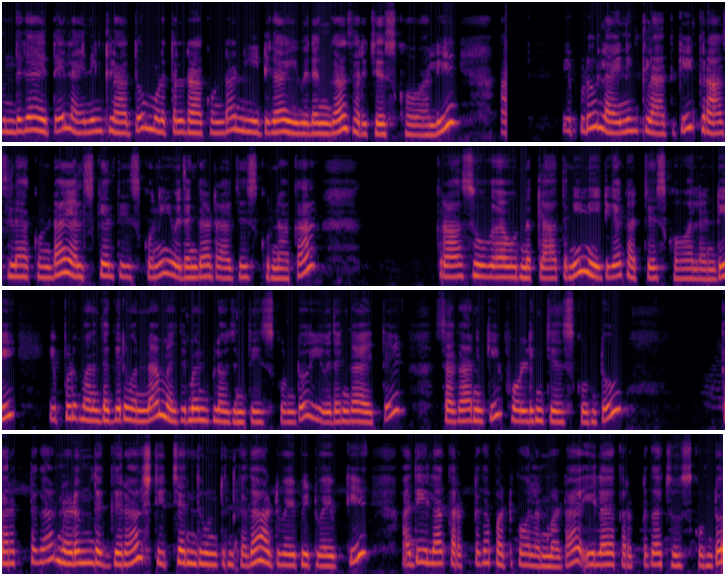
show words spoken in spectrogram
ముందుగా అయితే లైనింగ్ క్లాత్ ముడతలు రాకుండా నీట్గా ఈ విధంగా సరి చేసుకోవాలి ఇప్పుడు లైనింగ్ క్లాత్కి క్రాస్ లేకుండా ఎల్ స్కేల్ తీసుకొని ఈ విధంగా డ్రా చేసుకున్నాక క్రాసుగా ఉన్న క్లాత్ని నీట్గా కట్ చేసుకోవాలండి. ఇప్పుడు మన దగ్గర ఉన్న మెజర్మెంట్ బ్లౌజ్ని తీసుకుంటూ ఈ విధంగా అయితే సగానికి ఫోల్డింగ్ చేసుకుంటూ కరెక్ట్గా నడుం దగ్గర స్టిచ్ అనేది ఉంటుంది కదా అటువైపు ఇటువైపుకి. అది ఇలా కరెక్ట్గా పట్టుకోవాలన్నమాట. ఇలా కరెక్ట్గా చూసుకుంటూ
